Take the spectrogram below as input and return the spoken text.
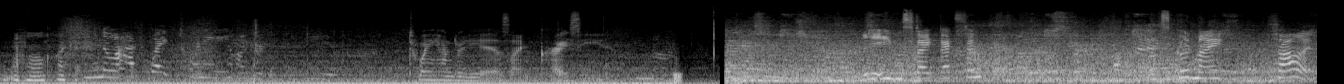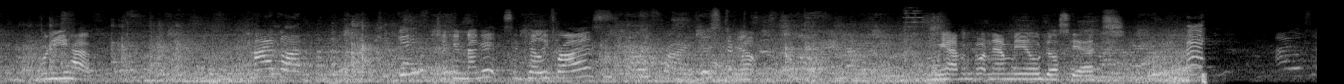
crown. Uh huh. Okay. Even though I have to wait 20, 100 years. 200 years, like crazy. No. Are you eating steak, Dexton? It's good, mate. Charlotte, what do you have? I got chicken Chicken nuggets and curly fries? and curly fries. Just a Yep. We haven't gotten our meal just yet. And I also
